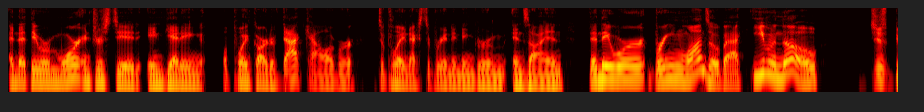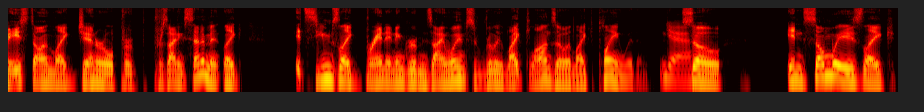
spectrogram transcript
and that they were more interested in getting a point guard of that caliber to play next to Brandon Ingram and Zion than they were bringing Lonzo back. Even though, just based on like general pre- presiding sentiment, like it seems like Brandon Ingram and Zion Williamson really liked Lonzo and liked playing with him. yeah. So, in some ways, like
